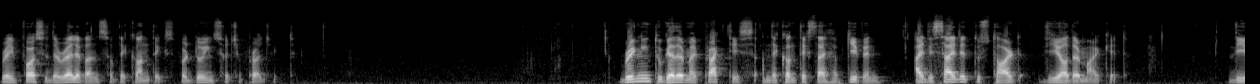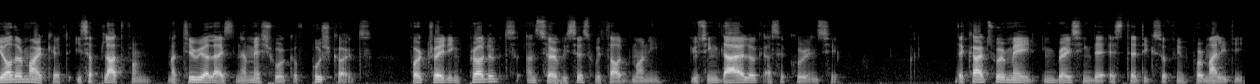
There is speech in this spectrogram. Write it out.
reinforces the relevance of the context for doing such a project. Bringing together my practice and the context I have given, I decided to start The Other Market. The Other Market is a platform materialized in a meshwork of pushcarts for trading products and services without money, using dialogue as a currency. The cards were made embracing the aesthetics of informality,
